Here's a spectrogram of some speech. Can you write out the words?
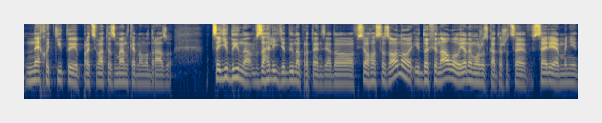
не хотіти працювати з Менкеном одразу. Це єдина, взагалі єдина претензія до всього сезону, і до фіналу я не можу сказати, що це серія мені.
